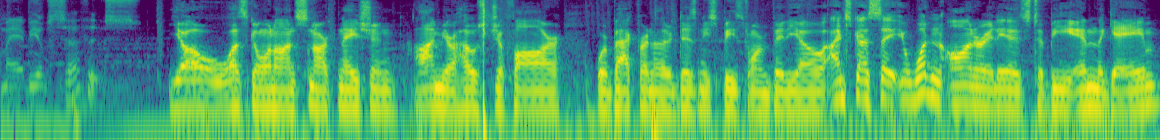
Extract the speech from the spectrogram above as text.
may I be of service? Yo, what's going on, Snark Nation? I'm your host, Jafar. We're back for another Disney Speedstorm video. I just gotta say, what an honor it is to be in the game.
